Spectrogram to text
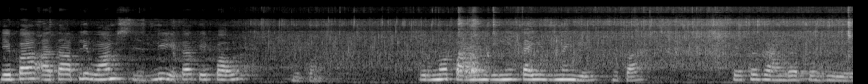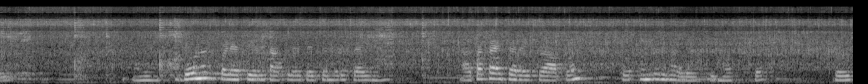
हे पा आता आपली वाम शिजली आहे का ते पाहू. हे पा पूर्ण पाणी बिणी काहीच नाही आहे हे पा त्याचं अंगाचं हे आहे आणि दोनच पड्या तेल टाकलं आहे त्याच्यामध्ये काही नाही. आता काय करायचं आपण? कोथिंबीर घालायची मस्त. फ्रेश.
